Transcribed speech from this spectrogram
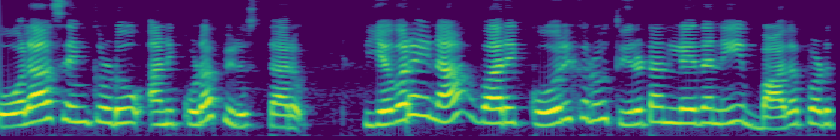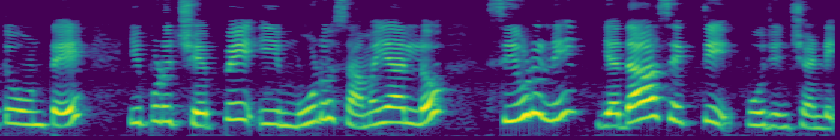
బోలాశంకరుడు అని కూడా పిలుస్తారు. ఎవరైనా వారి కోరికలు తీరటం లేదని బాధపడుతూ ఉంటే ఇప్పుడు చెప్పే ఈ మూడు సమయాల్లో శివుడిని యథాశక్తి పూజించండి.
